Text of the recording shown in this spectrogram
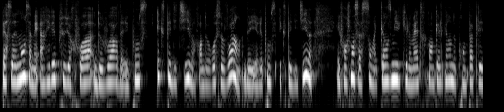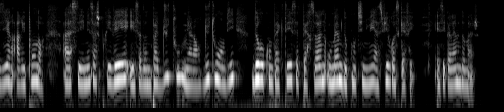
Personnellement, ça m'est arrivé plusieurs fois de voir des réponses expéditives, enfin de recevoir des réponses expéditives, et franchement ça se sent à 15 000 km quand quelqu'un ne prend pas plaisir à répondre à ces messages privés, et ça donne pas du tout, mais alors du tout envie de recontacter cette personne ou même de continuer à suivre ce qu'elle fait. Et c'est quand même dommage.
